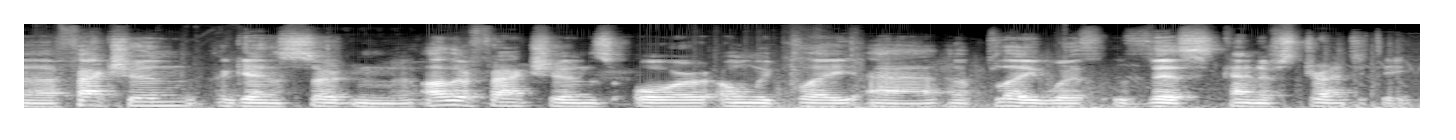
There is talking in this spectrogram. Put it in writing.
uh, faction against certain other factions or only play uh, uh, play with this kind of strategy.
